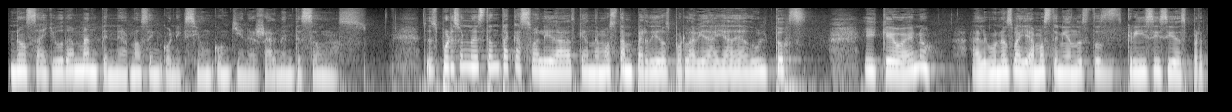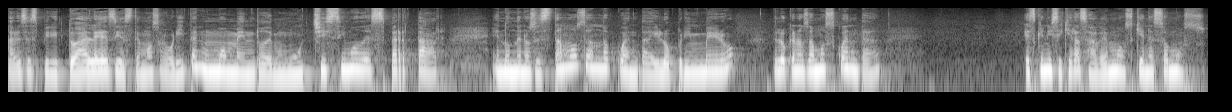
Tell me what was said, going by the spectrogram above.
nos ayuda a mantenernos en conexión con quienes realmente somos. Entonces por eso no es tanta casualidad que andemos tan perdidos por la vida ya de adultos y que bueno, algunos vayamos teniendo estos crisis y despertares espirituales y estemos ahorita en un momento de muchísimo despertar en donde nos estamos dando cuenta y lo primero de lo que nos damos cuenta es que ni siquiera sabemos quiénes somos.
